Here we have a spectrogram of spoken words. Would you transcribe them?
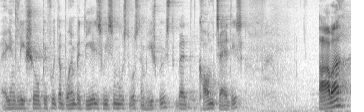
eigentlich schon, bevor der Ball bei dir ist, wissen musst, was du am hinspielst, weil kaum Zeit ist. Aber,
